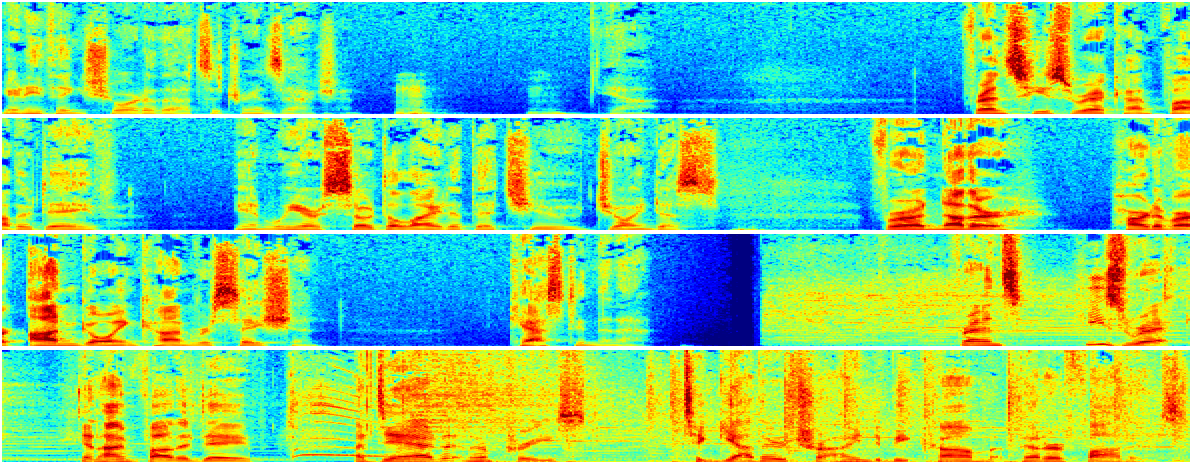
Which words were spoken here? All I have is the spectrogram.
Anything short of that's a transaction. Mm-hmm. Yeah. Friends, he's Rick. I'm Father Dave. And we are so delighted that you joined us for another part of our ongoing conversation, Casting the Net. Friends, he's Rick. And I'm Father Dave, a dad and a priest, together trying to become better fathers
